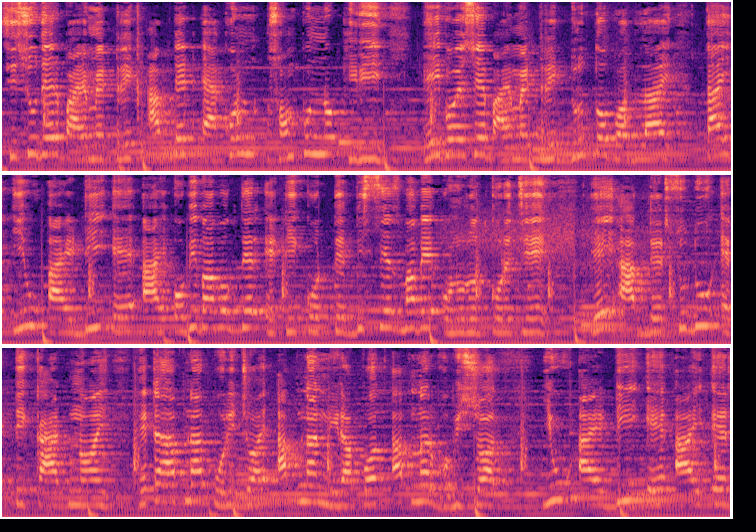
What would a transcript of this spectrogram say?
শিশুদের বায়োমেট্রিক আপডেট এখন সম্পূর্ণ ফ্রি। এই বয়সে বায়োমেট্রিক দ্রুত বদলায়, তাই ইউআইডিএআই অভিভাবকদের এটি করতে বিশেষভাবে অনুরোধ করেছে। এই আপডেট শুধু একটি কার্ড নয়, এটা আপনার পরিচয়, আপনার নিরাপদ, আপনার ভবিষ্যৎ। ইউআইডিএআই এর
